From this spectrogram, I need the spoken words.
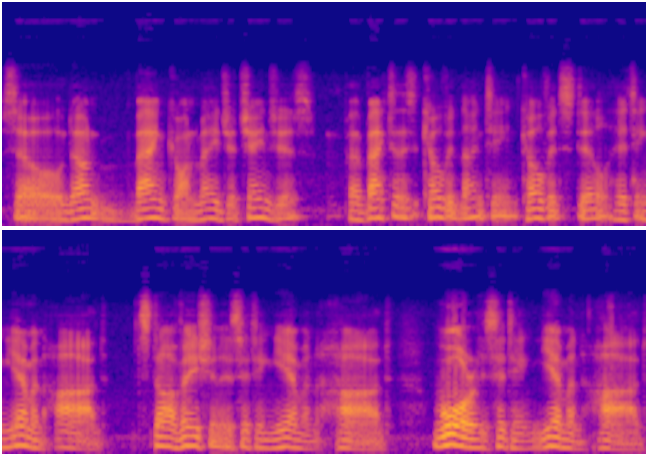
so don't bank on major changes. But back to this COVID 19. COVID still hitting Yemen hard. Starvation is hitting Yemen hard. War is hitting Yemen hard.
